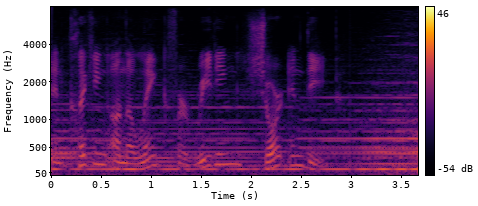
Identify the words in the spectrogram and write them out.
and clicking on the link for Reading Short and Deep.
